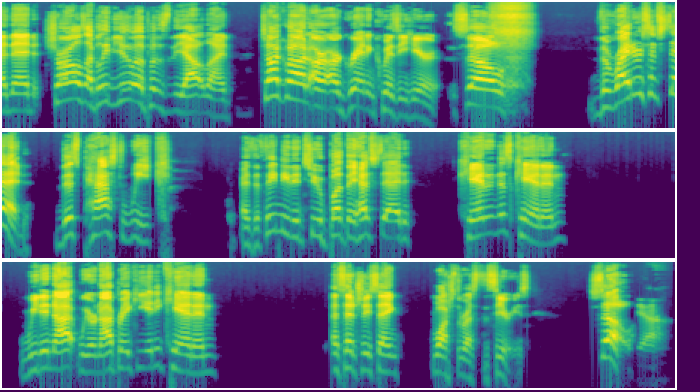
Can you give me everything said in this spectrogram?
and then Charles, I believe you're the one that put this in the outline talk about our, our grand and quizzy here. So, the writers have said this past week, as if they needed to, but they have said canon is canon. We did not, we are not breaking any canon. Essentially saying, watch the rest of the series. So, Yeah.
